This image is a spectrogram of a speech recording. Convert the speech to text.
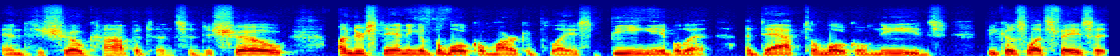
and to show competence and to show understanding of the local marketplace, being able to adapt to local needs. Because let's face it,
